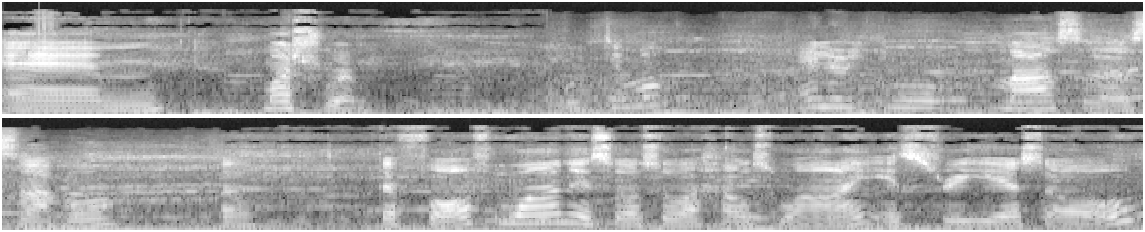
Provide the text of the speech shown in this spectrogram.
and mushroom. Último. El último. Más sabor. Uh, the fourth one is also a house wine. It's three years old.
